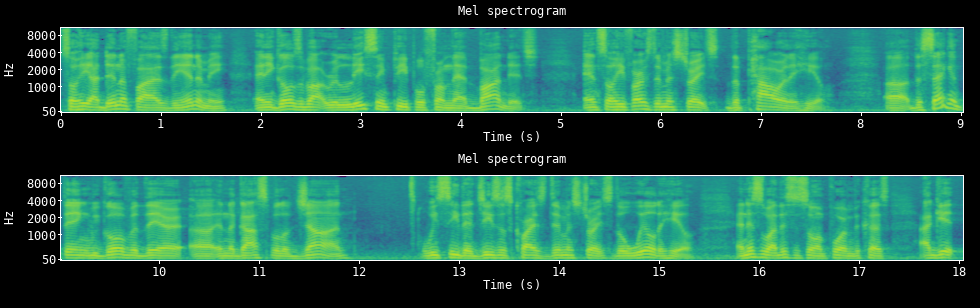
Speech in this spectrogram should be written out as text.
So he identifies the enemy and he goes about releasing people from that bondage. And so he first demonstrates the power to heal. Uh, the second thing, we go over there uh, in the Gospel of John, we see that Jesus Christ demonstrates the will to heal. And this is why this is so important because I get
